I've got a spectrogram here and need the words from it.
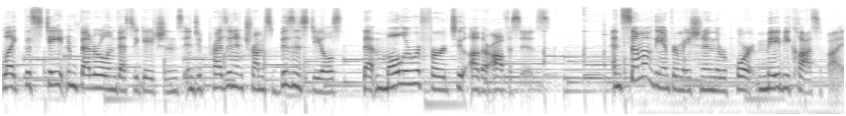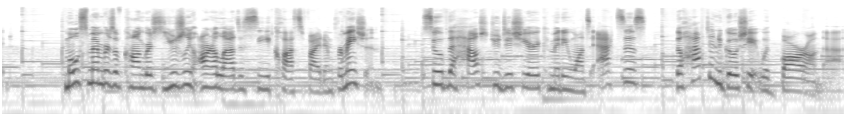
like the state and federal investigations into President Trump's business deals that Mueller referred to other offices. And some of the information in the report may be classified. Most members of Congress usually aren't allowed to see classified information. So if the House Judiciary Committee wants access, they'll have to negotiate with Barr on that.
